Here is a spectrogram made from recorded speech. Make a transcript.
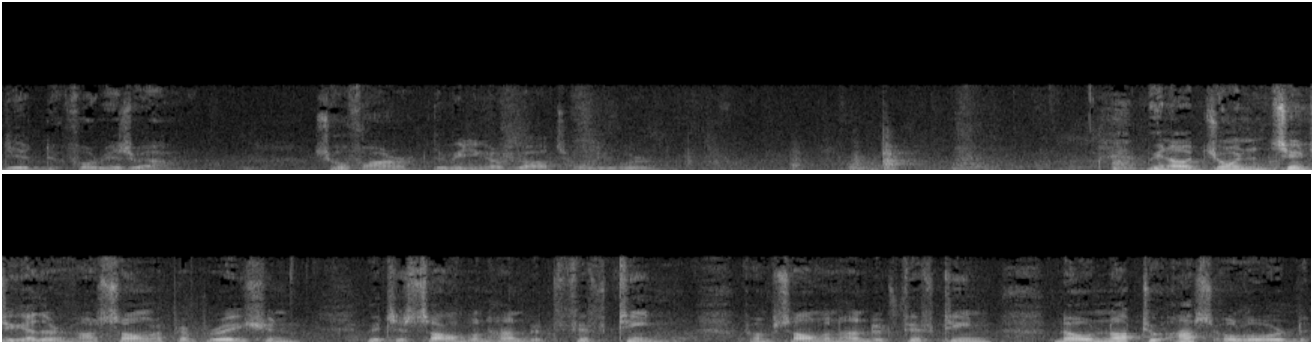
did for Israel. So far, the reading of God's holy word. We now join and sing together our song of preparation which is Psalm 115. From Psalm 115 No, not to us, O Lord,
